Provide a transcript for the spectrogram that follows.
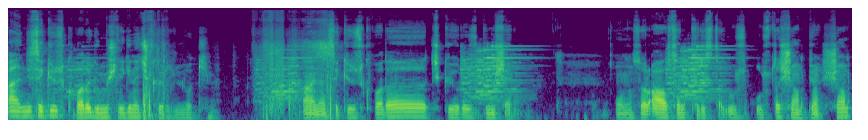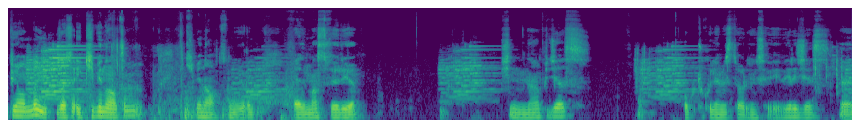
Bence 800 kupada Gümüş Ligi'ne çıkıyoruz bir bakayım. Aynen 800 kupada çıkıyoruz Gümüş'e. Ondan sonra altın kristal us- usta şampiyon. Şampiyon da zaten 2000 altın 2000 altın diyorum. Elmas veriyor. Şimdi ne yapacağız? Okçu kulemiz 4. seviye vereceğiz. Ve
